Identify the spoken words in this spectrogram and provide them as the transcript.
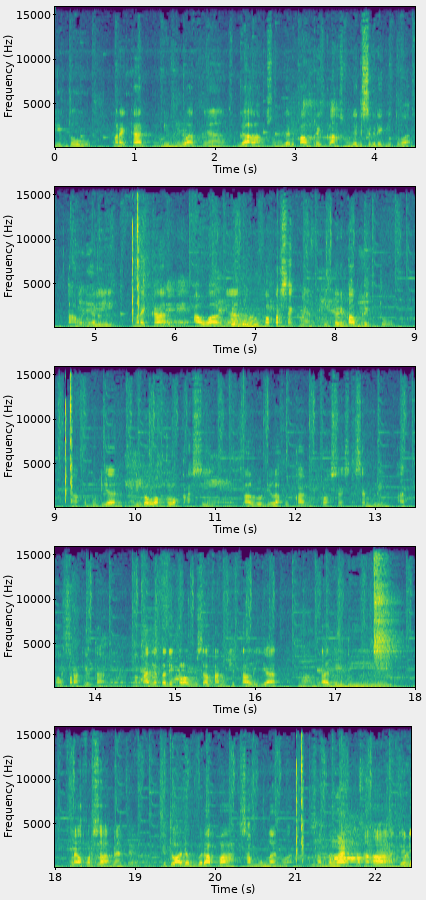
itu mereka dibuatnya nggak langsung dari pabrik langsung jadi segede gitu Wan. Oh, ya? Tapi mereka awalnya berupa per segmen dari pabrik tuh. Nah kemudian dibawa ke lokasi lalu dilakukan proses assembling atau perakitan. Makanya tadi kalau misalkan kita lihat Hmm. tadi di flyover sana itu ada beberapa sambungan Wan. Sambungan. Heeh, jadi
